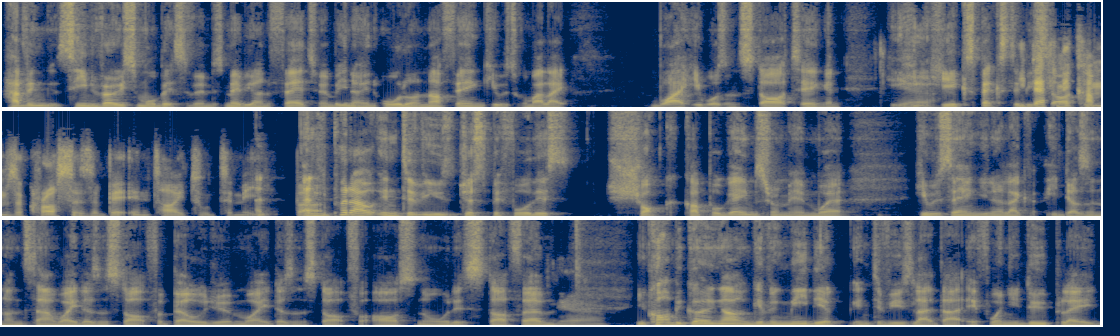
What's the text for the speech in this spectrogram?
having seen very small bits of him is maybe unfair to him. But you know, in all or nothing, he was talking about like why he wasn't starting, and he, yeah. he expects to he be. Definitely starting. comes across as a bit entitled to me. And, but... and he put out interviews just before this shock couple games from him where he was saying, you know, like he doesn't understand why he doesn't start for Belgium, why he doesn't start for Arsenal, all this stuff. Um, yeah. You can't be going out and giving media interviews like that if when you do play,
